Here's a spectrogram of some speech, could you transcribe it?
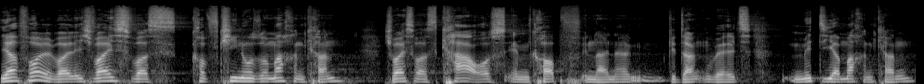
Ja, voll, weil ich weiß, was Kopfkino so machen kann. Ich weiß, was Chaos im Kopf, in deiner Gedankenwelt mit dir machen kann.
